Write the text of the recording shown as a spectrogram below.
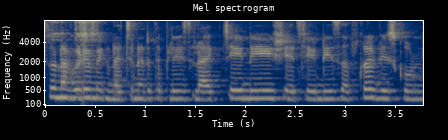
సో నా వీడియో మీకు నచ్చినట్టయితే ప్లీజ్ లైక్ చేయండి షేర్ చేయండి సబ్స్క్రైబ్ చేసుకోండి.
